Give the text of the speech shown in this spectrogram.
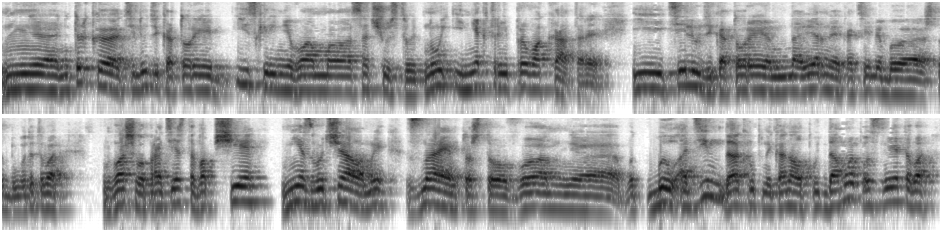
не только те люди, которые искренне вам сочувствуют, но и некоторые провокаторы. И те люди, которые, наверное, хотели бы, чтобы вот этого вашего протеста вообще не звучало. Мы знаем то, что в, э, вот был один да, крупный канал «Путь домой», после этого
